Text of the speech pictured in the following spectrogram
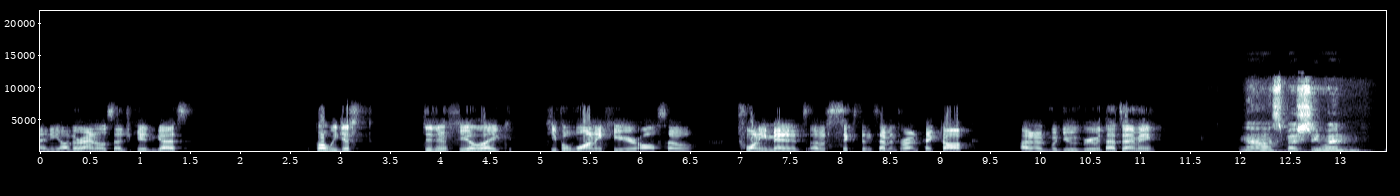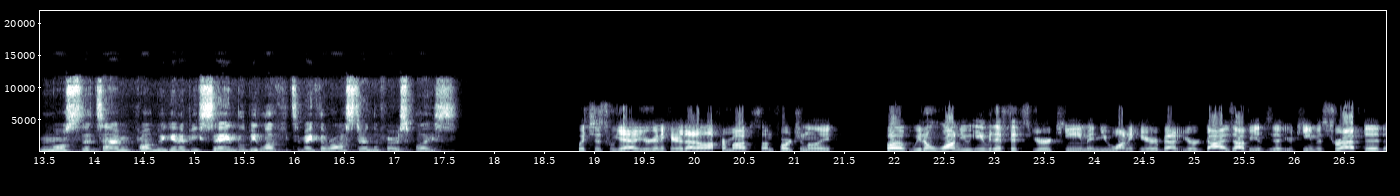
any other analyst educated guess. But we just didn't feel like people want to hear also 20 minutes of sixth and seventh round pick talk. I don't know. Would you agree with that, Sammy? No, especially when most of the time we're probably going to be saying they'll be lucky to make the roster in the first place. Which is, yeah, you're going to hear that a lot from us, unfortunately but we don't want you even if it's your team and you want to hear about your guys obviously that your team is drafted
